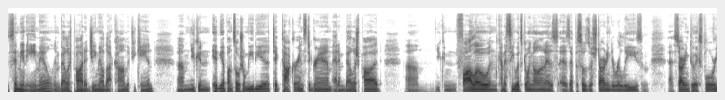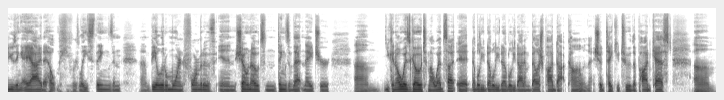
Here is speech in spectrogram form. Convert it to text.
Send me an email, embellishpod at gmail.com if you can. Um, you can hit me up on social media, TikTok or Instagram at embellishpod. Um, you can follow and kind of see what's going on as as episodes are starting to release and uh, starting to explore using AI to help me release things and um, be a little more informative in show notes and things of that nature. Um, you can always go to my website at www.embellishpod.com and that should take you to the podcast um,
